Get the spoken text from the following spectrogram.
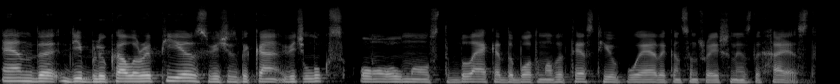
and the deep blue color appears, which, is become, which looks almost black at the bottom of the test tube where the concentration is the highest.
